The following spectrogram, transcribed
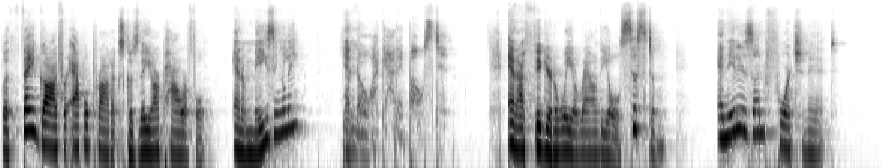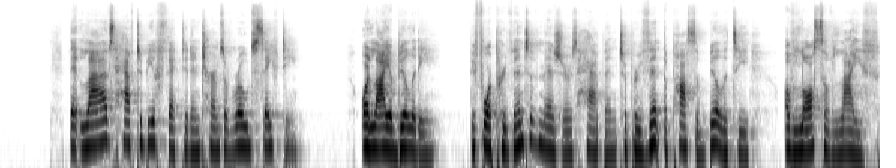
But thank God for Apple products because they are powerful. And amazingly, you know, I got it posted. And I figured a way around the old system. And it is unfortunate that lives have to be affected in terms of road safety or liability before preventive measures happen to prevent the possibility of loss of life,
